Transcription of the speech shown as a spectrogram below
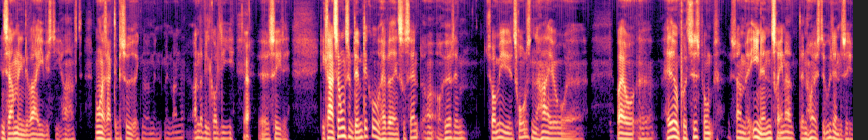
en sammenhæng det var i, hvis de har haft. Nogle har sagt, det betyder ikke noget, men, men mange, andre vil godt lige Ja. øh, se det. Det er klart, sådan nogen som dem, det kunne have været interessant at, at høre dem. Tommy Troelsen har jo, øh, var jo, øh, havde jo på et tidspunkt sammen med en anden træner den højeste uddannelse i,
